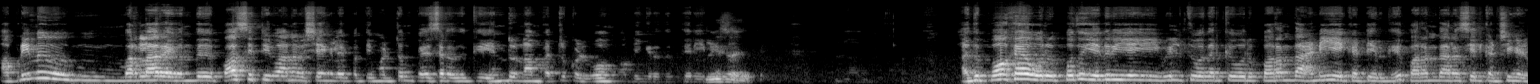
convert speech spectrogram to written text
அப்படின்னு வரலாறை வந்து பாசிட்டிவான விஷயங்களை பத்தி மட்டும் பேசுறதுக்கு என்று நாம் கற்றுக்கொள்வோம் அப்படிங்கிறது தெரியல. அது போக ஒரு பொது எதிரியை வீழ்த்துவதற்கு ஒரு பரந்த அணியை கட்டியிருக்கு. பரந்த அரசியல் கட்சிகள்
